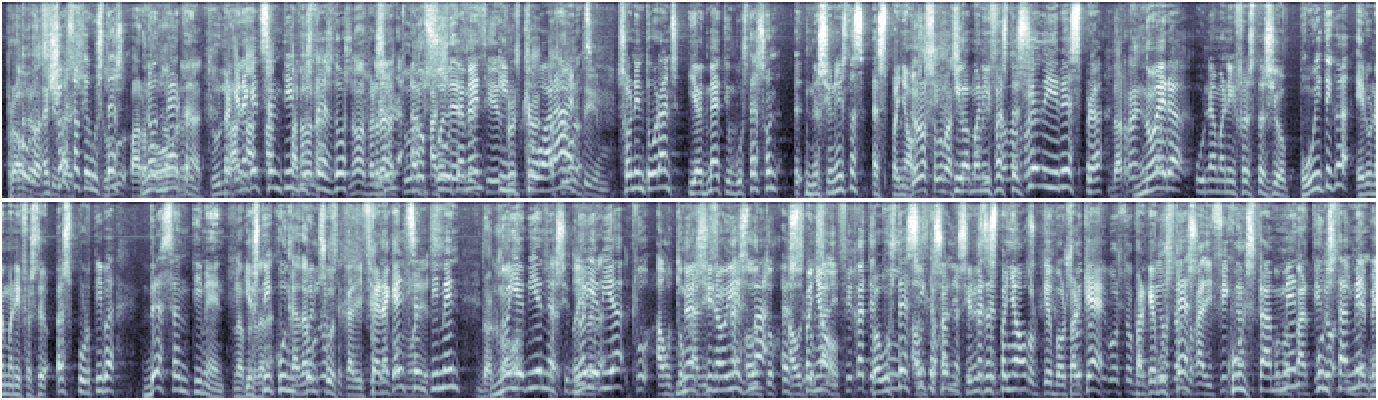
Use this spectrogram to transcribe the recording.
però ho Això és el que vostès Tu, perdó, no admeten, perdona, tu no- perquè en aquest ah, sentit perdona. vostès dos No, perdona, són no absolutament que, intolerants. Són intolerants i admetin, vostès són nacionalistes espanyols. Jo no soc I la manifestació d'ahir vespre De res, no era una manifestació política, era una manifestació esportiva de sentiment. No, I estic convençut que en aquell sentiment no hi havia, no hi havia nacionalisme espanyol. Però vostès sí que són nacionalistes espanyols. Per què? Perquè vostès constantment, constantment,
